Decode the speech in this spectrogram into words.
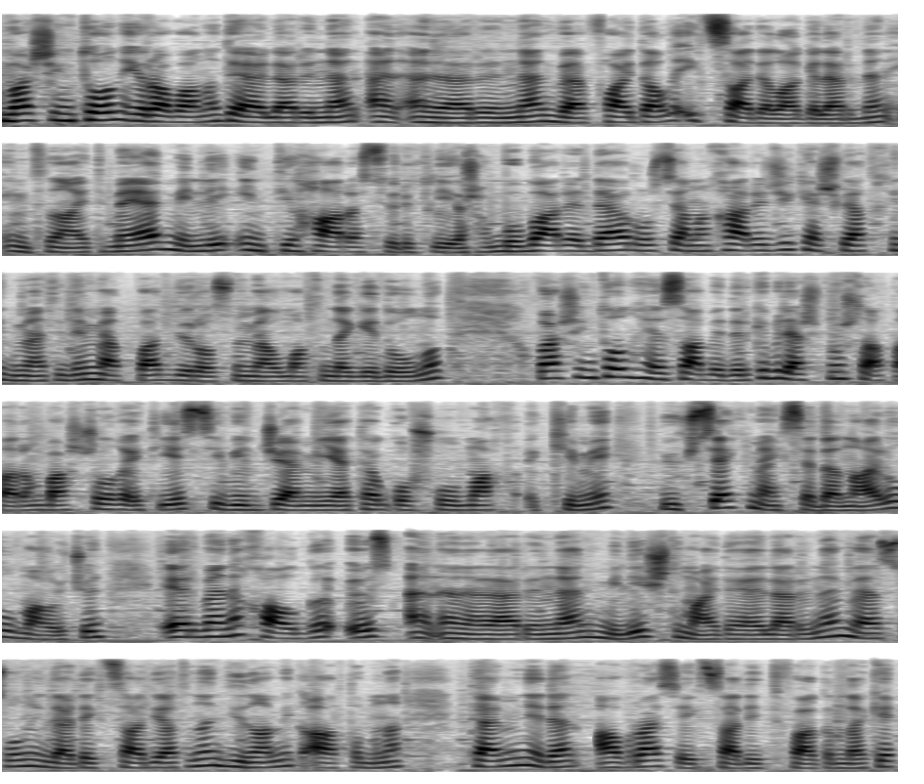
Vaşinqton İrəvanı dəyərlərindən, ənənələrindən və faydalı iqtisadi əlaqələrindən imtina etməyə milli intihara sürükləyir. Bu barədə Rusiyanın Xarici Kəşfiyyat Xidmətinin Mətbuat Bürosunun məlumatında qeyd olunub. Vaşinqton hesab edir ki, Birləşmiş Ştatların başçılıq etdiyi sivil cəmiyyətə qoşulmaq kimi yüksək məqsədə nail olmaq üçün erməni xalqı öz ənənələrindən, milli ictimai dəyərlərindən və son illərdə iqtisadiyyatının dinamik artımını təmin edən Avrasiya İqtisadi İttifaqındakı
